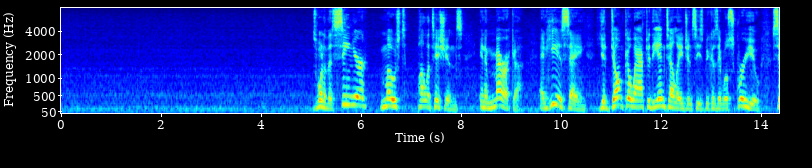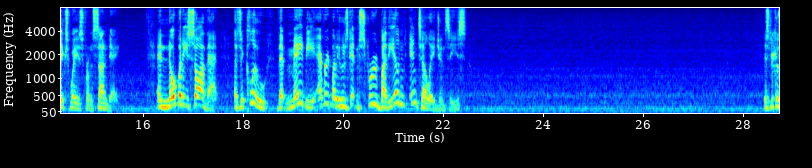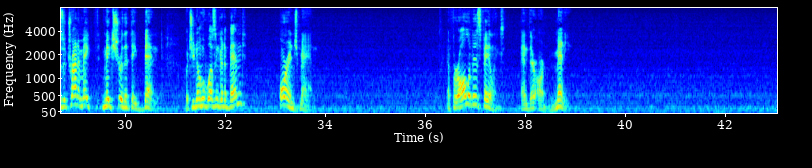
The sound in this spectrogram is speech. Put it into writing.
He's one of the senior most politicians in America, and he is saying you don't go after the intel agencies because they will screw you six ways from Sunday. And nobody saw that as a clue that maybe everybody who's getting screwed by the intel agencies is because they're trying to make make sure that they bend. But you know who wasn't going to bend? Orange Man. And for all of his failings, and there are many,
